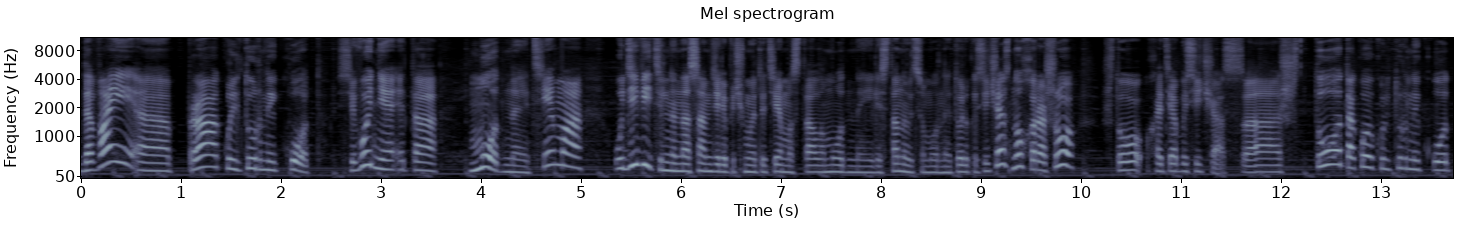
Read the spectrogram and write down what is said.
Давай э, про культурный код. Сегодня это модная тема. Удивительно, на самом деле, почему эта тема стала модной или становится модной только сейчас, но хорошо, что хотя бы сейчас. А что такое культурный код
